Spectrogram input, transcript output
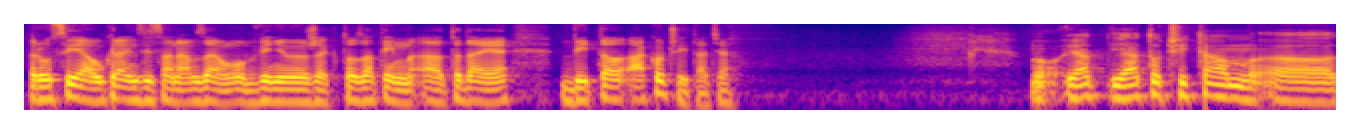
Rusi a Ukrajinci sa navzájom obvinujú, že kto za tým teda je. Vy to ako čítate? No, ja, ja to čítam uh,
